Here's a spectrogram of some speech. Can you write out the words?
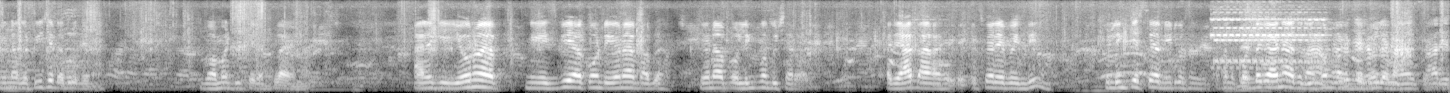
నిన్న ఒక టీచర్ డబ్బులు పోయినా గవర్నమెంట్ టీచర్ ఎంప్లాయ్ అయినా. ఆయనకి యోనో యాప్ మీ SBI account YONO app YONO app link పంపించారు వాళ్ళు. అది యాప్ ఎక్స్పైర్ అయిపోయింది. ఇప్పుడు లింక్ చేస్తే నీట్గా వస్తుంది. అతను కొట్టగానే అతను అకౌంట్. కాబట్టి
